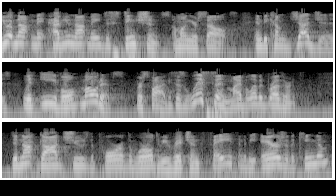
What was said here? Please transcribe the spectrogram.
You have, not ma- have you not made distinctions among yourselves and become judges with evil motives? Verse 5. He says, Listen, my beloved brethren. Did not God choose the poor of the world to be rich in faith and to be heirs of the kingdom,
